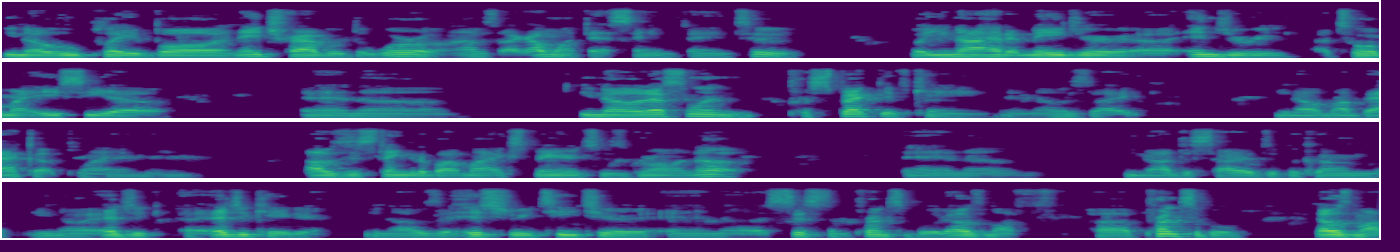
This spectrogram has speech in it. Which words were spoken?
you know, who played ball and they traveled the world. And I was like, I want that same thing too. But you know, I had a major uh, injury. I tore my ACL, and um, you know, that's when perspective came. And I was like, you know, my backup plan. And I was just thinking about my experiences growing up. And, um, you know, I decided to become, you know, edu- educator. You know, I was a history teacher and assistant principal. That was my uh, principal. That was my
